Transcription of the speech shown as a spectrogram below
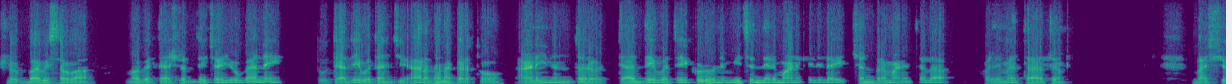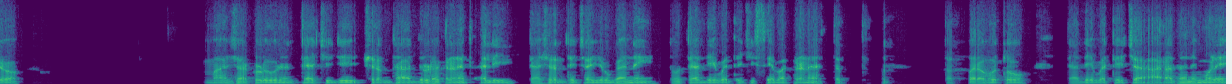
श्लोक बाविसावा मग त्या श्रद्धेच्या योगाने तो त्या देवतांची आराधना करतो आणि नंतर त्या देवतेकडून मीच निर्माण केलेल्या इच्छांप्रमाणे त्याला फळे मिळतात. भाष्य माझ्याकडून त्याची जी श्रद्धा दृढ करण्यात आली त्या श्रद्धेच्या योगाने तो त्या देवतेची सेवा करण्यास तत्पर होतो. त्या देवतेच्या आराधनेमुळे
